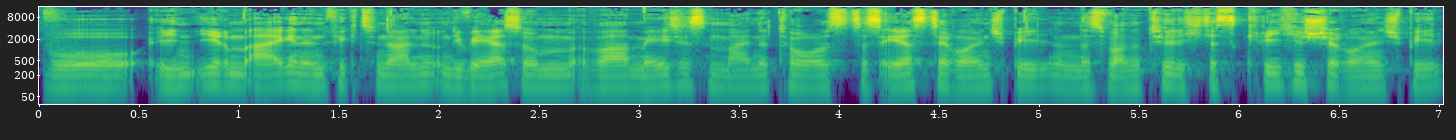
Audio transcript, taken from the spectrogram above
wo in ihrem eigenen fiktionalen Universum war Mazes and Minotaurs das erste Rollenspiel und das war natürlich das griechische Rollenspiel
